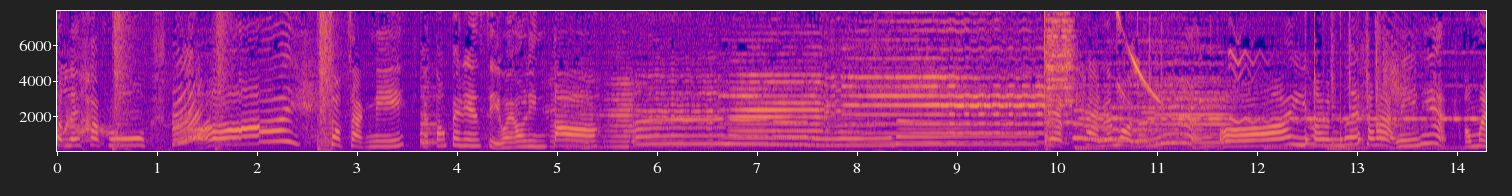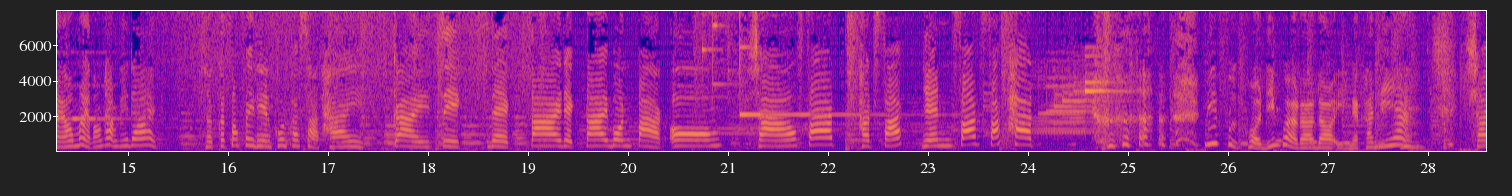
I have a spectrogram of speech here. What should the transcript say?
มดเลยค่ะครูโอ๊ยจบจากนี้ก็ต้องไปเรียนสีไวโอลินต่อ เจ็บแขนไปหมดแล้วเนี่ย โอ๊ยทำไมมันเมื่อยขนาดนี้เนี่ย เอาใหม่เอาใหม่ต้องทำให้ได้ แล้วก็ต้องไปเรียนพูดภาษาไทย ไก่จิก เด็กตาย เด็กตายบนปากองเช้าฟาด ผัดฟัก เย็นฟาดฟักผัด นี่ฝึกโหดยิ่งกว่ารอดออีกนะคะเนี่ย ใช่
